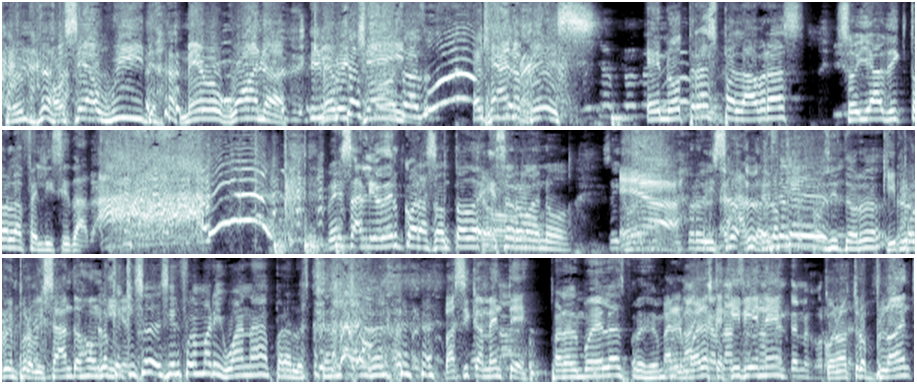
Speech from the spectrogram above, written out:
pregunta. O sea, weed, marijuana, Y Mary Jane, cosas. Cannabis. En otras palabras, soy adicto a la felicidad. ¡Ah! Me salió del corazón todo eso, hermano. Soy Yeah. improvisando. Lo improvisando, Lo que quiso decir fue marihuana para los que están... Básicamente, Para el Muelas, por ejemplo. para el muelas que aquí viene con otro blunt.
